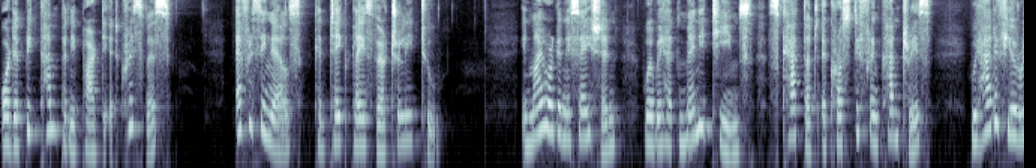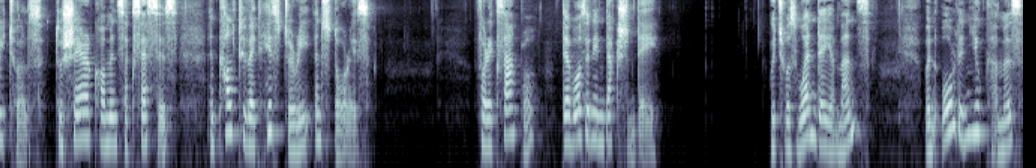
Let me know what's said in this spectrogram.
or the big company party at Christmas, everything else can take place virtually too. In my organization, where we had many teams scattered across different countries, we had a few rituals to share common successes and cultivate history and stories. For example, there was an induction day, which was one day a month when all the newcomers,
